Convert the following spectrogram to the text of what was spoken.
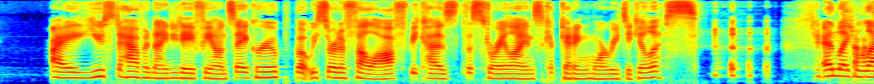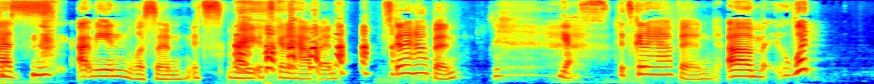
I used to have a 90 Day Fiance group, but we sort of fell off because the storylines kept getting more ridiculous. and like Shocking. less I mean, listen, it's right, it's going to happen. it's going to happen. yes. It's going to happen. Um what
